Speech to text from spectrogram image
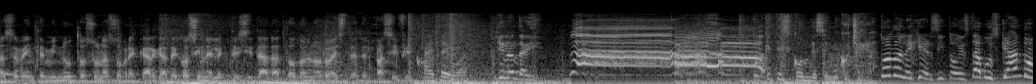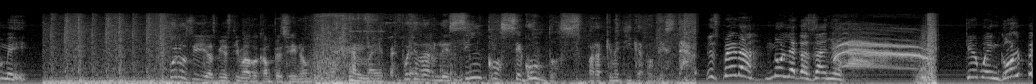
Hace 20 minutos una sobrecarga dejó sin electricidad a todo el noroeste del Pacífico. Ahí está igual. ¿Quién anda ahí? ¿Por qué te escondes en mi cochera? Todo el ejército está buscándome. Buenos días, mi estimado campesino. Voy a darle cinco segundos para que me diga dónde está. Espera, no le hagas daño. ¡Qué buen golpe!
